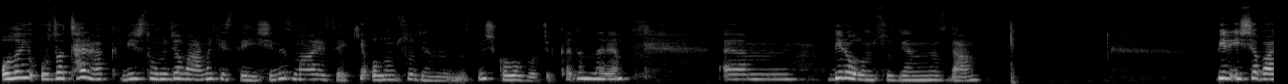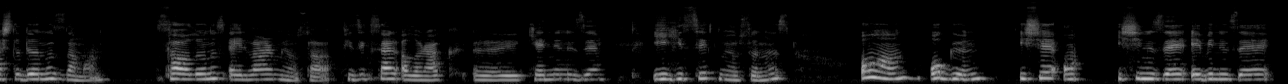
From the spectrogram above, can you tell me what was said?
olayı uzatarak bir sonuca varmak isteyişiniz maalesef ki olumsuz yanınızmış kova burcu kadınları. Bir olumsuz yanınız da bir işe başladığınız zaman sağlığınız el vermiyorsa, fiziksel olarak e, kendinizi iyi hissetmiyorsanız o an, o gün işe, o, işinize, evinize,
